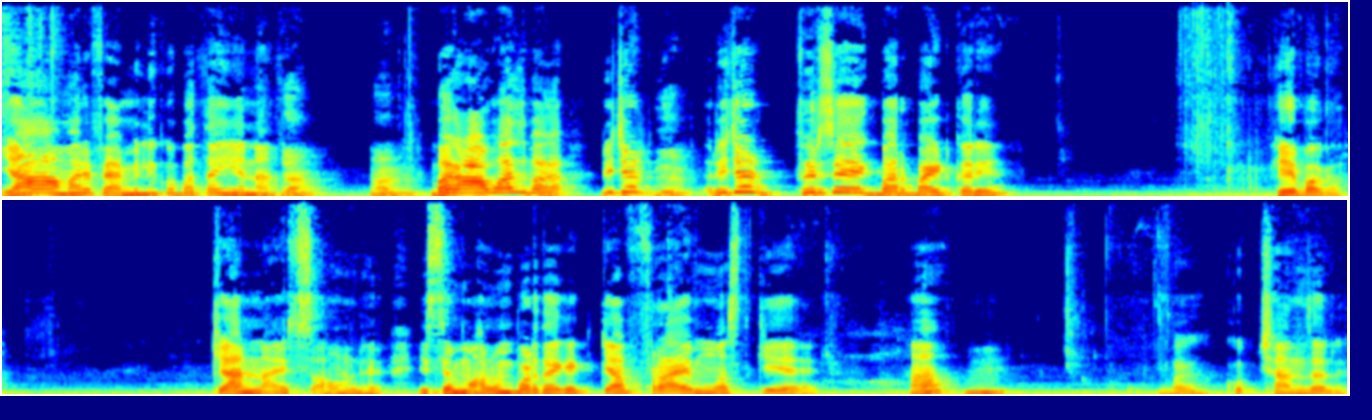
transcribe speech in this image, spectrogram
यहाँ हमारे फैमिली को बताइए ना. क्या हाँ. बघा आवाज़ बघा. रिचर्ड रिचर्ड फिर से एक बार बाइट करिए. हे बघा. क्या नाइस साउंड है। इससे मालूम पड़ता है कि क्या फ्राय मस्त किया है। हाँ. बघा खूप छान झालंय।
